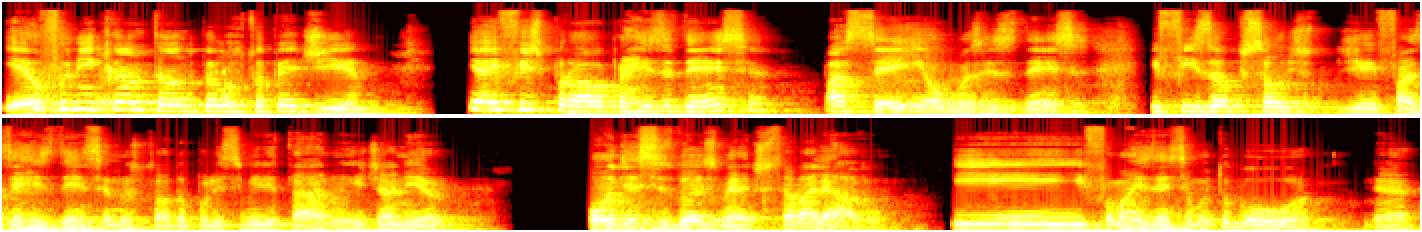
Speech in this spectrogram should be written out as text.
E aí eu fui me encantando pela ortopedia. E aí fiz prova para residência, passei em algumas residências e fiz a opção de, de fazer residência no Hospital da Polícia Militar, no Rio de Janeiro, onde esses dois médicos trabalhavam. E foi uma residência muito boa, né?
